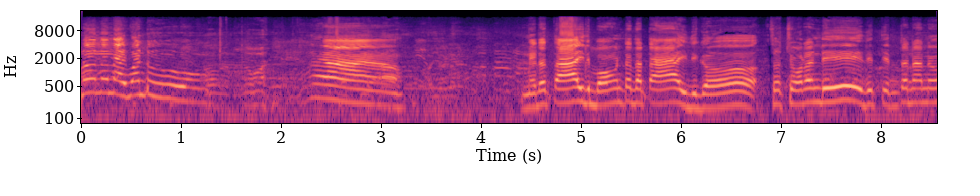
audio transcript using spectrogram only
no no I want మిడతా ఇది బాగుంటుందట ఇదిగో. సో చూడండి ఇది తింటున్నాను.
